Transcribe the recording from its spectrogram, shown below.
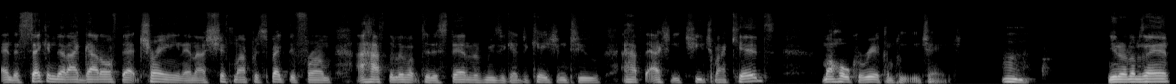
and the second that i got off that train and i shift my perspective from i have to live up to the standard of music education to i have to actually teach my kids my whole career completely changed Mm. You know what i'm saying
